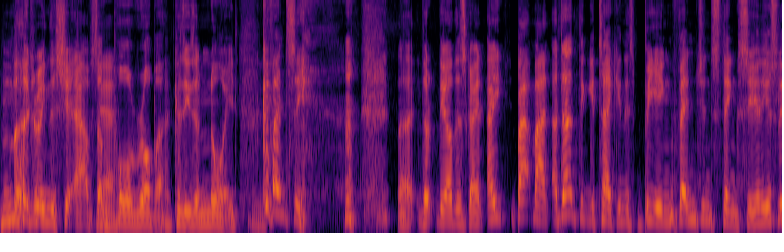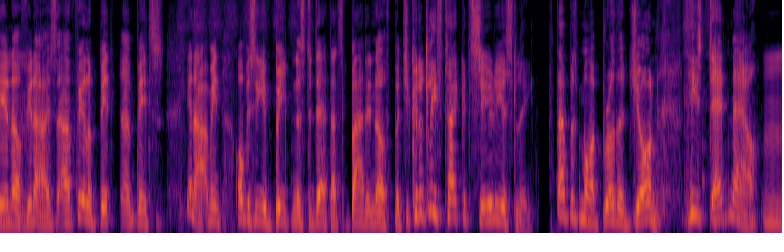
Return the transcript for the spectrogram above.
Murdering the shit out of some Yeah. poor robber because he's annoyed. Fancy. Uh, Uh, the, the others going, hey, Batman, I don't think you're taking this being vengeance thing seriously enough. You hmm. know, I, feel a bit, a bit, you know, I mean, obviously you're beating us to death. That's bad enough, but you could at least take it seriously. That was my brother John. He's dead now. Hmm.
